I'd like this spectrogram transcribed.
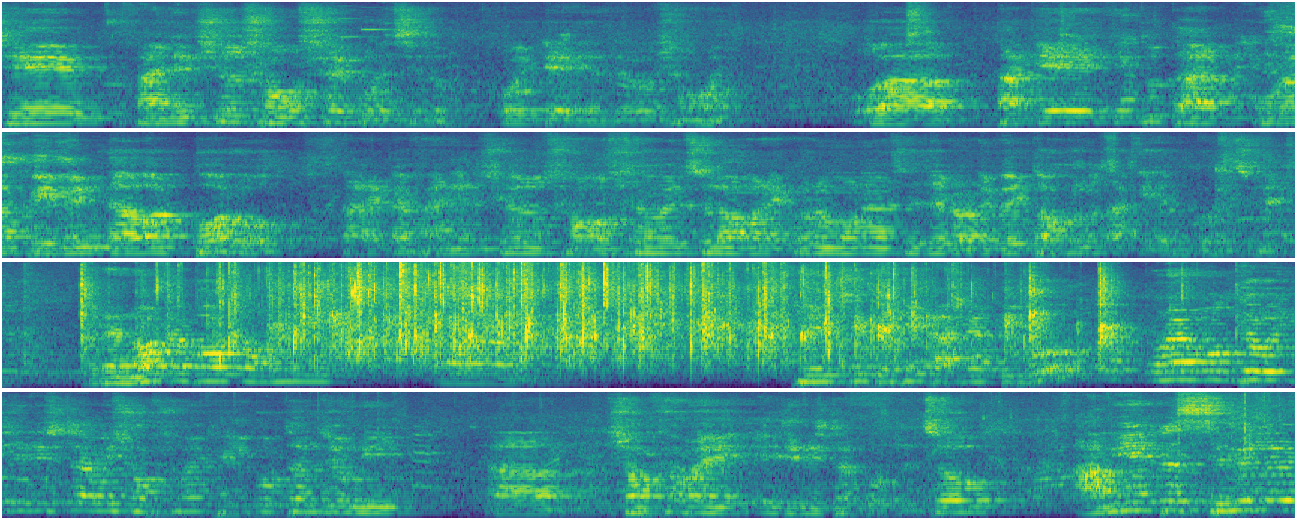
সে ফাইন্যান্সিয়াল সমস্যায় পড়েছিল টে- ওই সময়। তাকে কিন্তু তার পুরো পেমেন্ট দেওয়ার পরও তার একটা ফাইন্যান্সিয়াল সমস্যা হয়েছিল, আমার এখনও মনে আছে যে রনি ভাই তখনও তাকে হেল্প করেছিল। এটা নট অ্যাবাউট অনলি খেলছে দেখে টাকা দিব, ওনার মধ্যে ওই জিনিসটা আমি সবসময় ফিল করতাম যে উনি সবসময় এই জিনিসটা করতেন। সো আমি একটা সিমিলার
